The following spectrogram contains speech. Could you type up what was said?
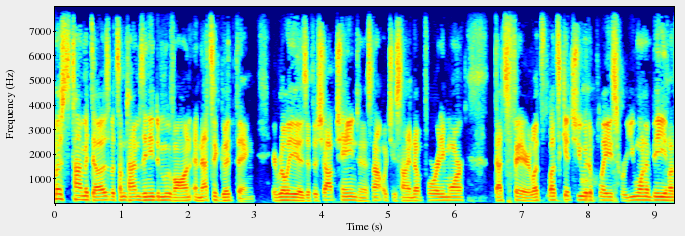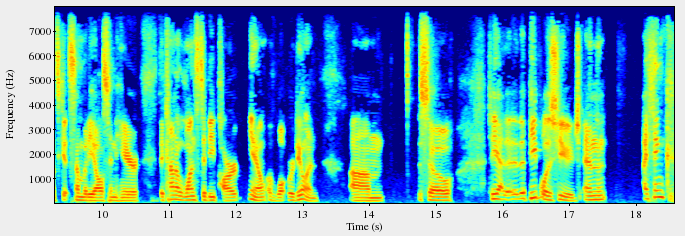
most of the time it does, but sometimes they need to move on, and that's a good thing. It really is. If the shop changed and it's not what you signed up for anymore, that's fair. Let's let's get you at a place where you want to be, and let's get somebody else in here that kind of wants to be part, you know, of what we're doing. Um, so, so yeah, the, the people is huge, and I think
